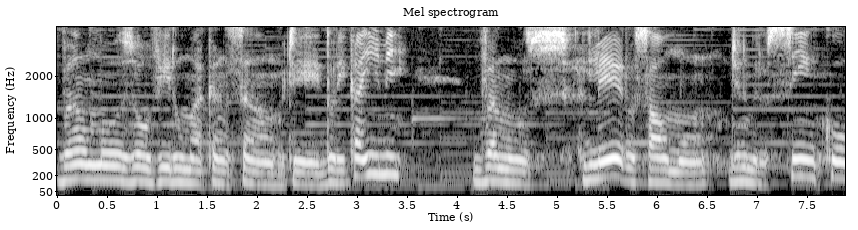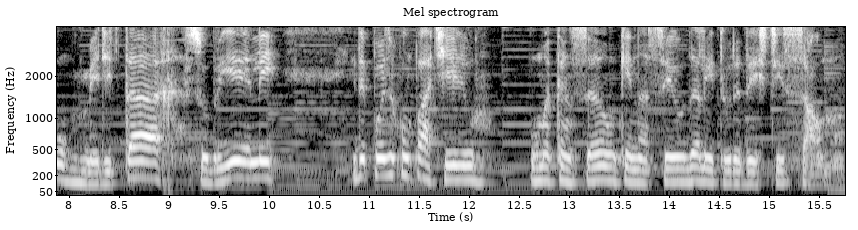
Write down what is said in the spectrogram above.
vamos ouvir uma canção de Dori Caymmi, vamos ler o Salmo de número 5, meditar sobre ele e depois eu compartilho uma canção que nasceu da leitura deste salmo.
